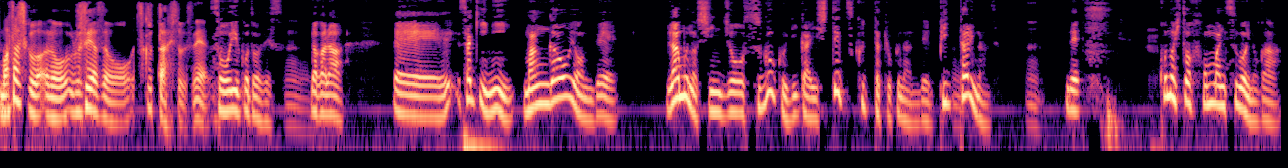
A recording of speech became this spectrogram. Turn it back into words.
まさしく、あの、うるせえやつを作った人ですね。そういうことです。うん。だから、えー、先に漫画を読んで、ラムの心情をすごく理解して作った曲なんで、ぴったりなんですよ。うん。で、この人ほんまにすごいのが、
